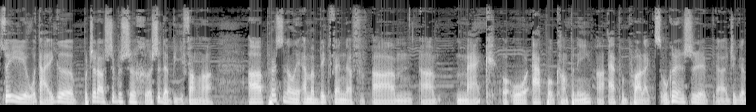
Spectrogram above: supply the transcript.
所以我打一个不知道是不是合适的比方啊啊、uh,，personally I'm a big fan of um um Mac or, Apple company 啊、，Apple products，我个人是呃这个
